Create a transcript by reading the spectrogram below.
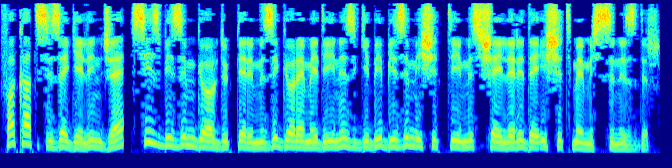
Fakat size gelince, siz bizim gördüklerimizi göremediğiniz gibi bizim işittiğimiz şeyleri de işitmemişsinizdir.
